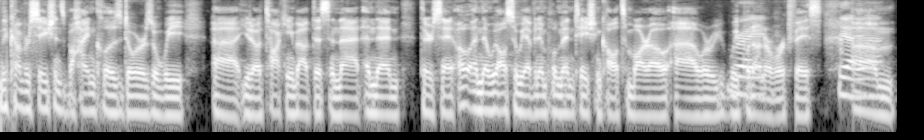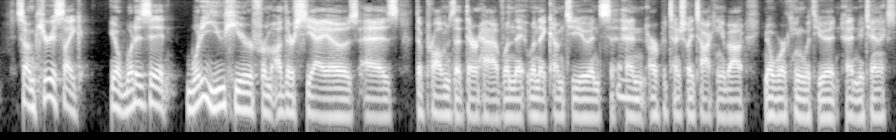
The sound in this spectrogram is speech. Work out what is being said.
the conversations behind closed doors when we uh, you know talking about this and that and then they're saying oh and then we also we have an implementation call tomorrow uh, where we, we right. put on our work face yeah, um, yeah. So i'm curious like you know what is it what do you hear from other cios as the problems that they have when they when they come to you and mm-hmm. and are potentially talking about you know working with you at, at nutanix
